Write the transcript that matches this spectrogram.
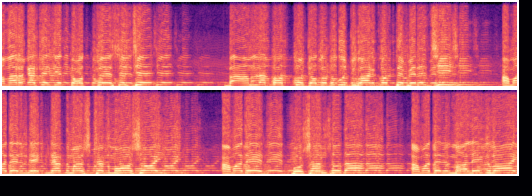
আমার কাছে যে তত্ত্ব এসেছে বা আমরা তথ্য যতটুকু জোগাড় করতে পেরেছি, আমাদের মেঘনাথ মাস্টার মহাশয়, আমাদের প্রশান্ত দা, আমাদের মালিক ভাই,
